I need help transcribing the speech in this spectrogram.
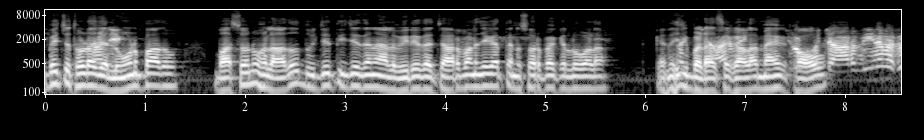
ਵਿੱਚ ਥੋੜਾ ਜਿਹਾ ਲੂਣ ਪਾ ਦਿਓ ਬਸ ਉਹਨੂੰ ਹਿਲਾ ਦਿਓ ਦੂਜੇ ਤੀਜੇ ਦਿਨ ਅਲਵੀਰੇ ਦਾ ਚਾਰ ਬਣ ਜਾਏਗਾ 300 ਰੁਪਏ ਕਿਲੋ ਵਾਲਾ। ਕਹਿੰਦੇ ਜੀ ਬੜਾ ਸਿਖਾਲਾ ਮੈਂ ਖਾਓ। ਚਾਰ ਦੀ ਨਾ ਵੈਸੇ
